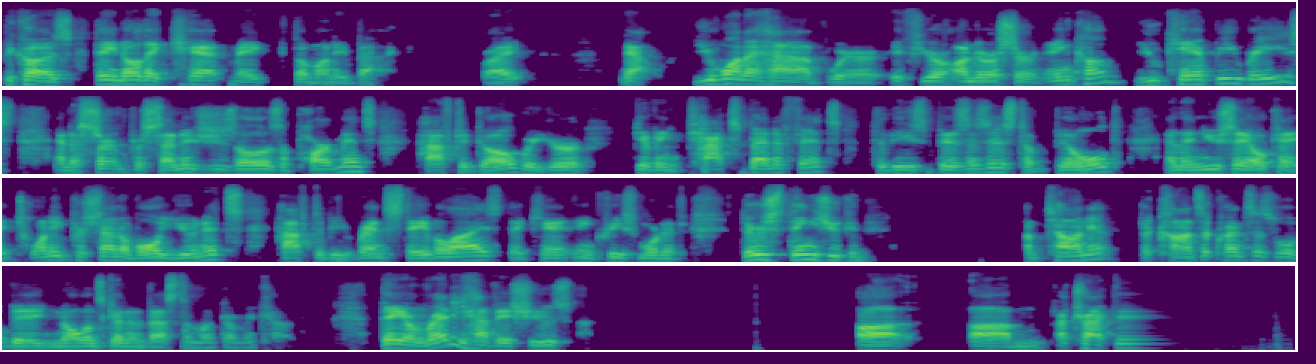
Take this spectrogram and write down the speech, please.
Because they know they can't make the money back, right? Now, you want to have where if you're under a certain income, you can't be raised, and a certain percentage of those apartments have to go where you're giving tax benefits to these businesses to build and then you say okay 20% of all units have to be rent stabilized. They can't increase more than there's things you can i'm telling you the consequences will be no one's going to invest in montgomery county. They already have issues uh um attracting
